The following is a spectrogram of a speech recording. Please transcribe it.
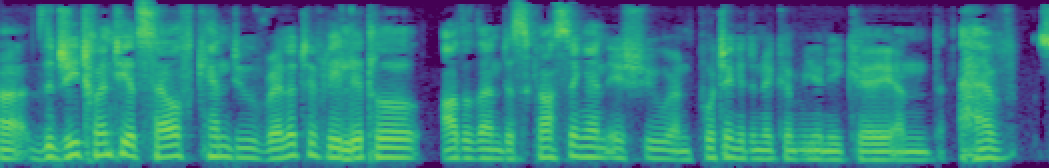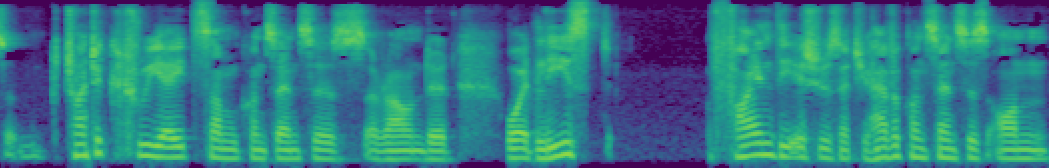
Uh, the G20 itself can do relatively little other than discussing an issue and putting it in a communique and have so, try to create some consensus around it, or at least find the issues that you have a consensus on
